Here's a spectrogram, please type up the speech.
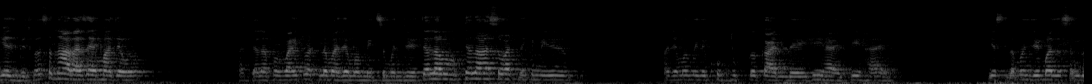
येस बी थोडासा नाराज आहे माझ्यावर. कारण त्याला पण वाईट वाटलं माझ्या मम्मीचं म्हणजे त्याला त्याला असं वाटलं की मी माझ्या मम्मीने खूप दुःख काढले हे आहे ते आहे येसला म्हणजे माझं संग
